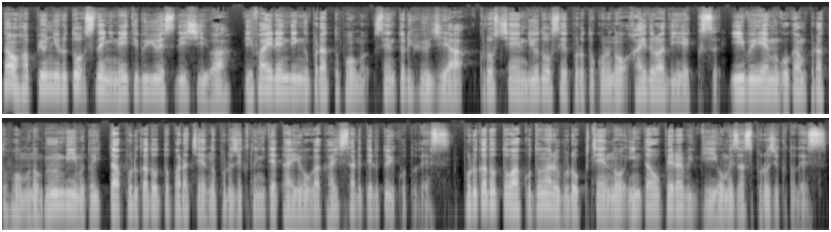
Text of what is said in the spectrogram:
なお発表によると、すでにネイティブ USDC は、ディファイレンディングプラットフォーム、セントリフュージやクロスチェーン流動性プロトコルのハイドラ DX、EVM 互換プラットフォームのムーンビームといったポルカドットパラチェーンのプロジェクトにて対応が開始されているということです。ポルカドットは異なるブロックチェーンのインターオペラビリティを目指すプロジェクトです。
